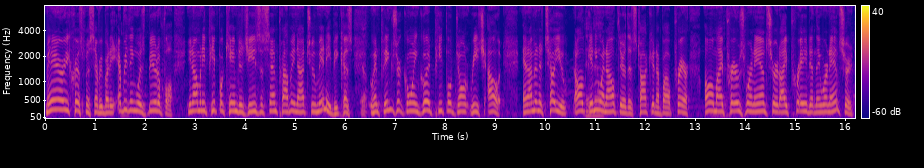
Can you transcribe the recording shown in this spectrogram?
Merry Christmas, everybody. Everything was beautiful. You know how many people came to Jesus then? Probably not too many because yeah. when things are going good, people don't reach out. And I'm going to tell you, all, anyone out there that's talking about prayer, oh, my prayers weren't answered. I prayed and they weren't answered.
